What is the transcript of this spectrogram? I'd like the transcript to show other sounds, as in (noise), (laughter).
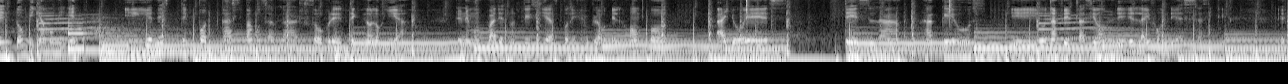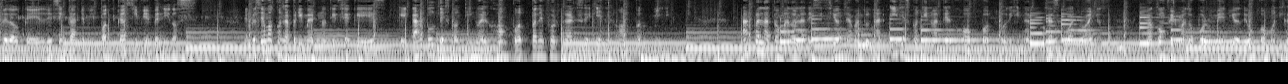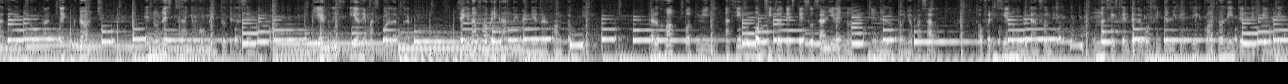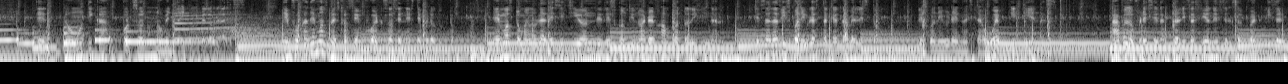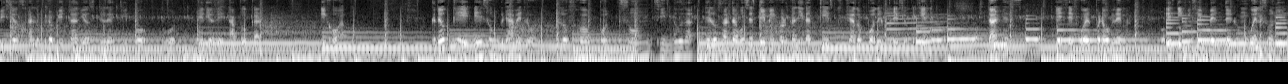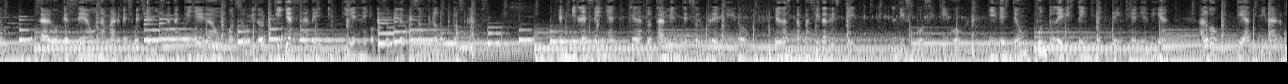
presento, me llamo Miguel y en este podcast vamos a hablar sobre tecnología. Tenemos varias noticias, por ejemplo el HomePod, iOS, Tesla, hackeos y una filtración del iPhone 10. Así que espero que les encante mi podcast y bienvenidos. Empecemos con la primera noticia que es que Apple descontinúa el HomePod para enfocarse en el HomePod mini. Apple ha tomado la decisión Enfocaremos nuestros esfuerzos en este producto. Hemos tomado la decisión de descontinuar el HomePod original, que estará disponible hasta que acabe el stock, disponible en nuestra web y tiendas. Apple ofrecerá actualizaciones del software y servicios a los propietarios del equipo por medio de Apple Car, dijo Apple. Creo que es un grave error. Los HomePod son sin duda de los altavoces de mejor calidad que he escuchado por el precio que tienen. Tal vez ese fue el problema. Es difícil vender un buen sonido, salvo que sea una marca especializada que llega a un consumidor que ya sabe y tiene asumido que son productos caros. En mi reseña queda totalmente sorprendido de las capacidades del dispositivo y desde un punto de vista de ingeniería, algo que admirar.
